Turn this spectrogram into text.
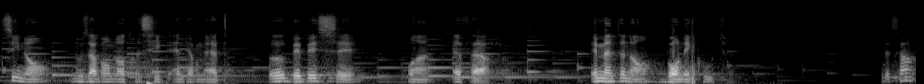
Sinon, nous avons notre site internet ebbc.fr. Et maintenant, bonne écoute. C'est ça?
